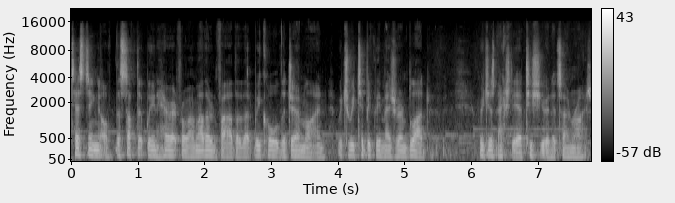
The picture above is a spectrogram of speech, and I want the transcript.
testing of the stuff that we inherit from our mother and father that we call the germline, which we typically measure in blood, which is actually a tissue in its own right.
